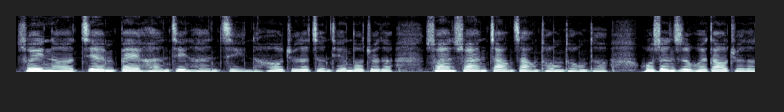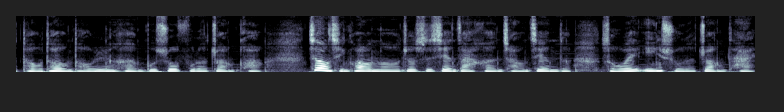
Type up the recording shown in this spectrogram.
所以呢，肩背很紧很紧，然后觉得整天都觉得酸酸胀胀痛痛的，或甚至会到觉得头痛头晕很不舒服的状况。这种情况呢，就是现在很常见的所谓阴暑的状态。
